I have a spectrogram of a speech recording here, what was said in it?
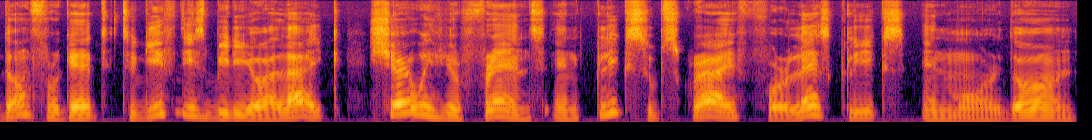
Don't forget to give this video a like, share with your friends and click subscribe for less clicks and more done.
